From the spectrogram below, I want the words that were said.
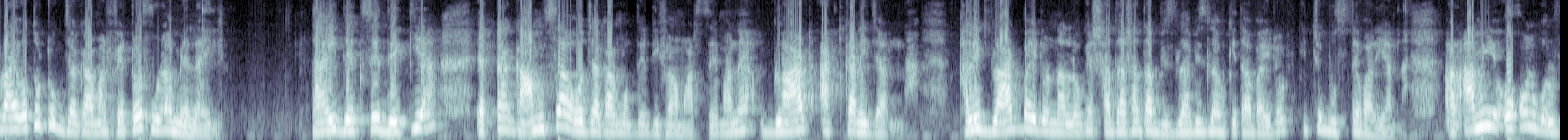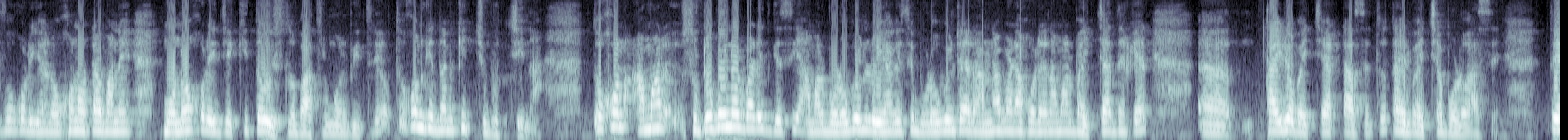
প্রায় অতটুক জায়গা আমার ফ্যাটও পুরা মেলাইল। তাই দেখছে, দেখিয়া একটা গামছা ও জায়গার মধ্যে ডিফা মারছে। মানে ব্লাড আটকানি যান না। খালি ব্লাড বাইর না, লোকে সাদা সাদা বিজলা বিজলাও কিতা বাইর, কিছু বুঝতে পারি না। আর আমি ওখন গল্প করি, আর ওখন ওটা মানে মনে করি যে কিতো হইছিল বাথরুমের ভিতরে, তখন কিন্তু আমি কিচ্ছু বুঝছি না। তখন আমার ছোটো বোনের বাড়িতে গেছি, আমার বড় বোন লইয়া গেছি, বড় বোনটা রান্না বাড়া করে আমার বাচ্চা দেখে তাইরও বাচ্চা একটা আছে তো, তাইর বাচ্চা বড় আছে। তে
